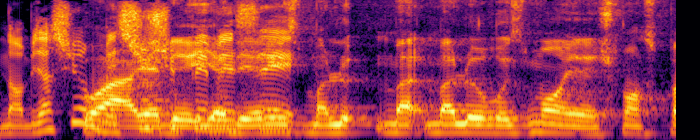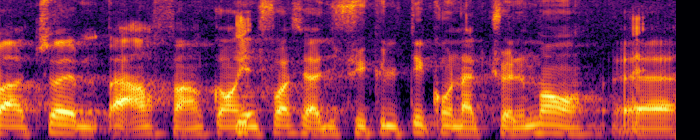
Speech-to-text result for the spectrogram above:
Non, bien sûr, Ouais, mais si il y je a des- suis il y a des risques. Mal- ma- malheureusement, et je pense pas. Tu sais, bah, enfin, encore Il- une fois, c'est la difficulté qu'on a actuellement. Euh,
